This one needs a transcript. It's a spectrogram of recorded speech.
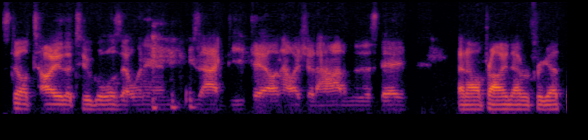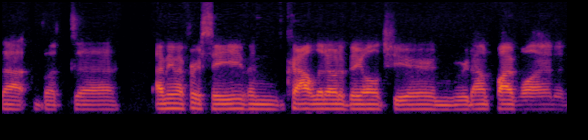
still tell you the two goals that went in, exact detail, and how I should have had them to this day. And I'll probably never forget that. But uh, I made my first save, and crowd let out a big old cheer, and we were down five one, and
